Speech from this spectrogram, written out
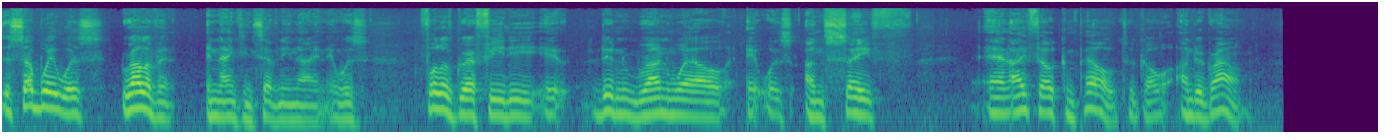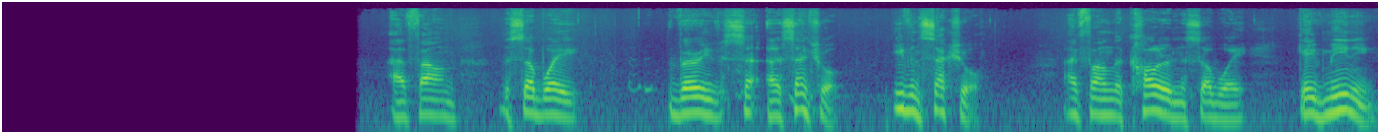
The subway was relevant in 1979. It was full of graffiti. It didn't run well. It was unsafe. And I felt compelled to go underground. I found the subway very uh, sensual, even sexual. I found the color in the subway gave meaning,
